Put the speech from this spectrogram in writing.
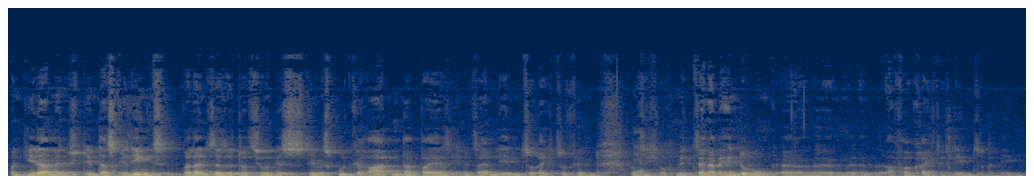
Und jeder Mensch, dem das gelingt, weil er in dieser Situation ist, dem ist gut geraten dabei, sich mit seinem Leben zurechtzufinden und ja. sich auch mit seiner Behinderung äh, äh, erfolgreich durchs Leben zu bewegen.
